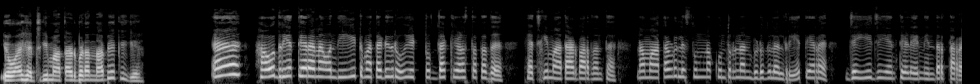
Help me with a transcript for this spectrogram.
ಯವ್ವ ಹೆಚ್ಚಿಗೆ ಮಾತಾಡ್ಬೇಡ ನಾ ಬೇಕಿಗೆ? ಆ ಹೌದ್ರಿ ಅತ್ಯಾರ ನಾ ಒಂದ್ ಈಟ್ ಮಾತಾಡಿದ್ರು ಇಟ್ಟು ಉದ್ದ ಕೇಳಿಸ್ತದ ಹೆಚ್ಚಿಗೆ ಮಾತಾಡಬಾರ್ದಂತ. ನಾ ಮಾತಾಡಲಿ ಸುಮ್ಮನೆ ಕುಂತ್ರು ನನ್ ಬಿಡುದಿಲ್ಲಲ್ರಿ ಅತ್ಯಾರ ಜೈ ಜೈ ಅಂತೇಳಿ ನಿಂದಿರ್ತಾರ.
